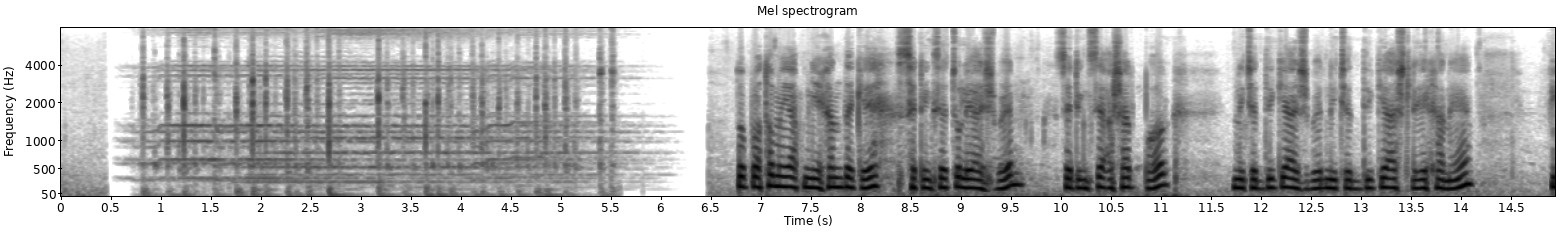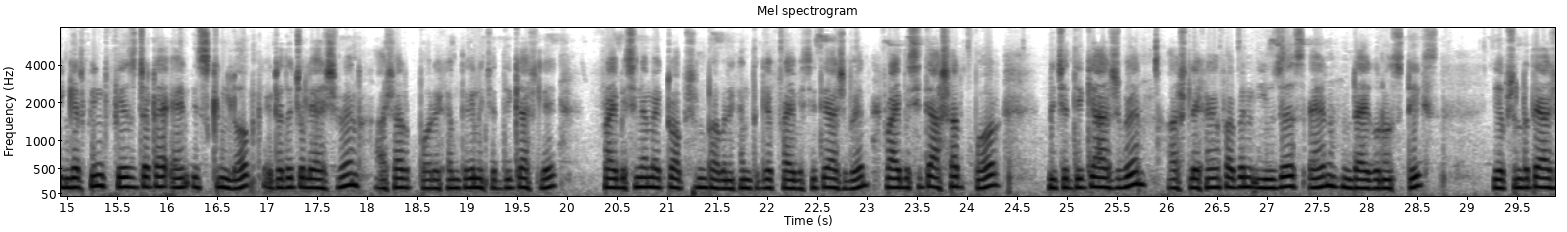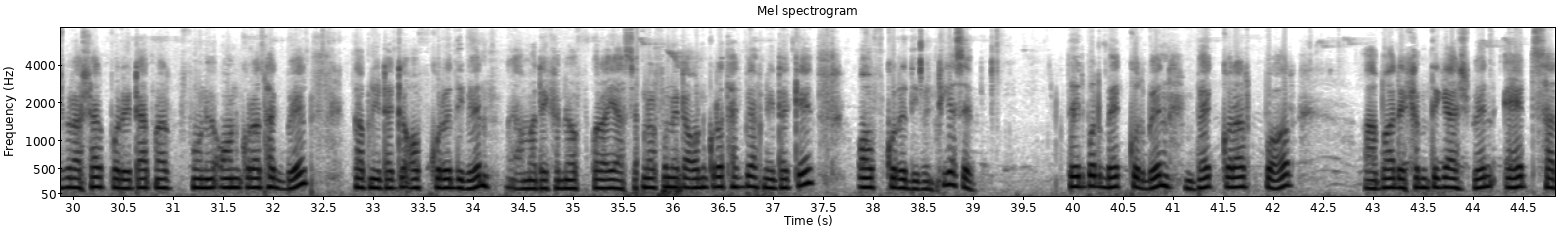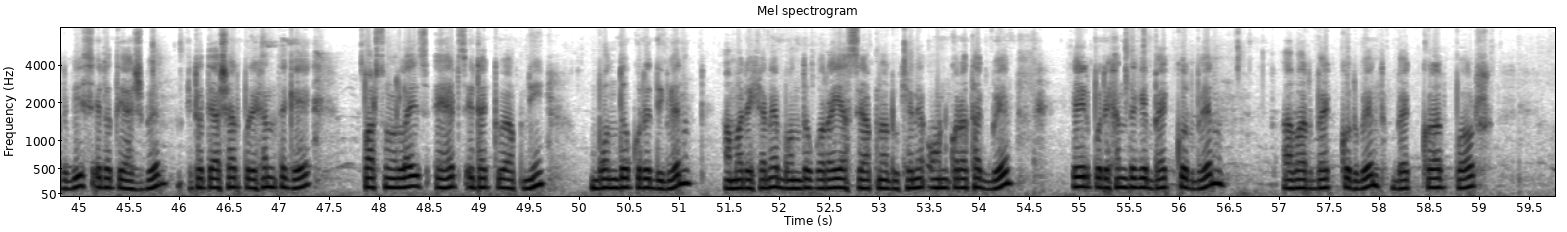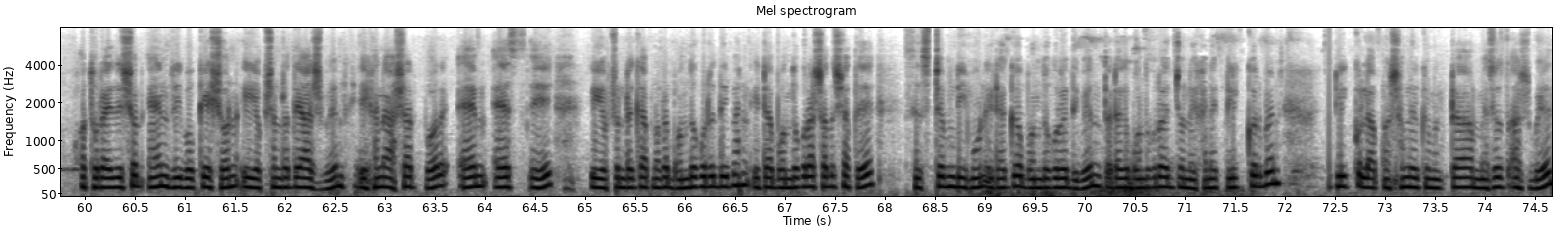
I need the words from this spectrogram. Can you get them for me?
তো প্রথমেই আপনি এখান থেকে সেটিংসে চলে আসবেন। সেটিংসে আসার পর নিচের দিকে আসবেন। নিচের দিকে আসলে এখানে fingerprint face data and screen lock এটাতে চলে আসবেন। আসার পর এখান থেকে নিচের দিকে আসলে প্রাইভেসি নামে একটা অপশন পাবেন। এখান থেকে প্রাইভেসিতে আসবেন। প্রাইভেসিতে আসার পর নিচের দিকে আসবেন। আসলে এখানে পাবেন ইউজার্স অ্যান্ড ডায়াগনস্টিক্স এই অপশনটাতে আসবেন। আসার পর এটা আপনার ফোনে অন করা থাকবে। তো আপনি এটাকে অফ করে দিবেন। আমার এখানে অফ করাই আছে। আপনার ফোনে এটা অন করা থাকবে। আপনি এটাকে অফ করে দিবেন। ঠিক আছে? তো এরপর ব্যাক করবেন। ব্যাক করার পর আবার এখান থেকে আসবেন। অ্যাড সার্ভিস এটাতে আসবেন। এটাতে আসার পর এখান থেকে পার্সোনালাইজ অ্যাডস এটাকেও আপনি বন্ধ করে দিবেন। আমার এখানে বন্ধ করাই আছে, আপনার ওখানে অন করা থাকবে। এরপর এখান থেকে ব্যাক করবেন, আবার ব্যাক করবেন। ব্যাক করার পর অথরাইজেশন অ্যান্ড রিভোকেশন এই অপশনটাতে আসবেন। এখানে আসার পর এম এস এ এই অপশনটাকে আপনারা বন্ধ করে দিবেন। এটা বন্ধ করার সাথে সাথে সিস্টেম ডিমন এটাকেও বন্ধ করে দিবেন। তো এটাকে বন্ধ করার জন্য এখানে ক্লিক করবেন। ক্লিক করলে আপনার সামনে এরকম একটা মেসেজ আসবে।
